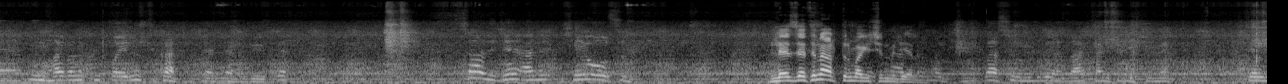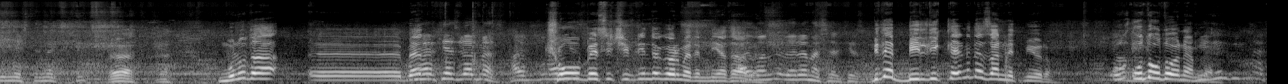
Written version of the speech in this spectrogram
Ee, un hayvanın kırk payını tıkar derler büyükler. Sadece hani şey olsun. Lezzetini arttırmak için mi diyelim? Arttırmak Rasyonumuzu biraz daha kaliteleştirmek, zenginleştirmek için. Evet. evet. Bunu da Bunu ben herkes vermez. Hay, bunu çoğu herkes- besi çiftliğinde görmedim Nihat abi. hayvanını veremez herkes. Bir de bildiklerini de zannetmiyorum. O, o da o da önemli. Bilir bilmez.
